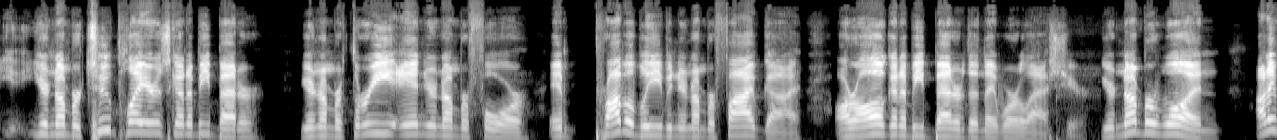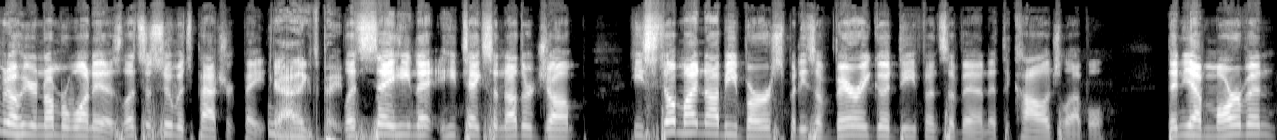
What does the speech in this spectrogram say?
your number two player is going to be better. Your number three and your number four, and probably even your number five guy, are all going to be better than they were last year. Your number one, I don't even know who your number one is. Let's assume it's Patrick Payton. yeah, I think it's Payton. Let's say he he takes another jump. He still might not be Verse, but he's a very good defensive end at the college level. Then you have Marvin,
